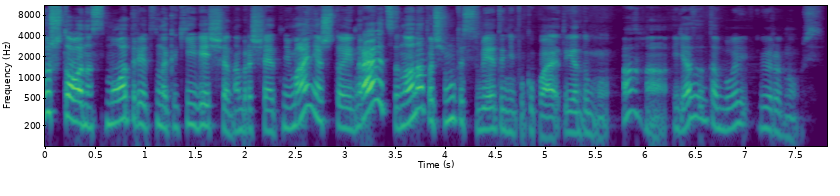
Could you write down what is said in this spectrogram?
ну, что она смотрит, на какие вещи она обращает внимание, что ей нравится, но она почему-то себе это не покупает. И я думаю, ага, я за тобой вернусь.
